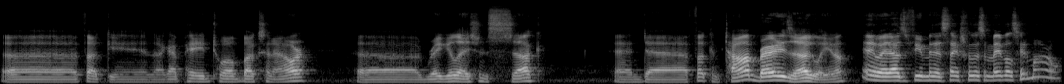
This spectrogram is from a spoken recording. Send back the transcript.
Uh, fucking, I got paid twelve bucks an hour. Uh, regulations suck, and uh, fucking Tom Brady's ugly. You know. Anyway, that was a few minutes. Thanks for listening. Maybe I'll see you tomorrow.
